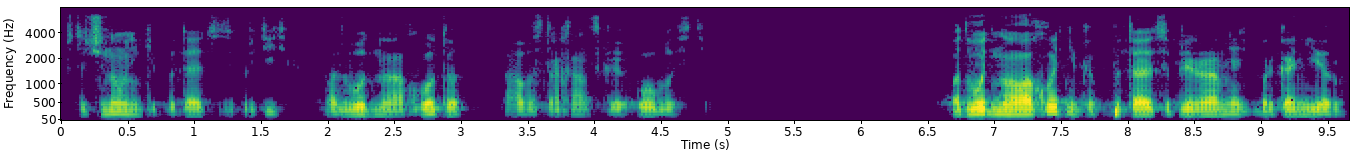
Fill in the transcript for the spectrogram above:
что чиновники пытаются запретить подводную охоту а, в Астраханской области. Подводного охотника пытаются приравнять к браконьеру.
